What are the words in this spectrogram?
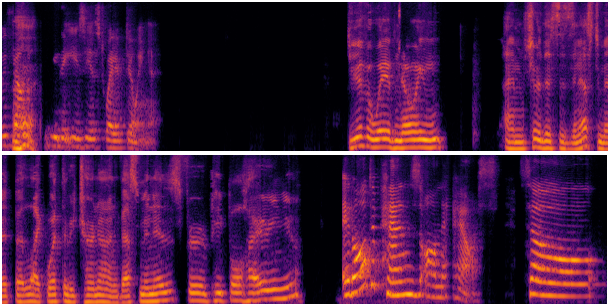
We found uh-huh. to be the easiest way of doing it. Do you have a way of knowing? I'm sure this is an estimate, but like what the return on investment is for people hiring you? It all depends on the house. So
